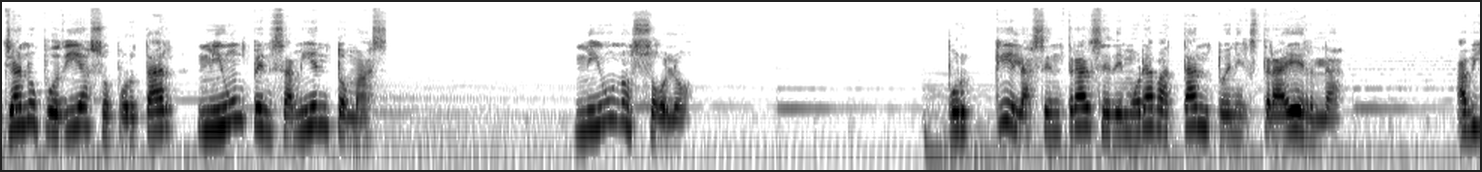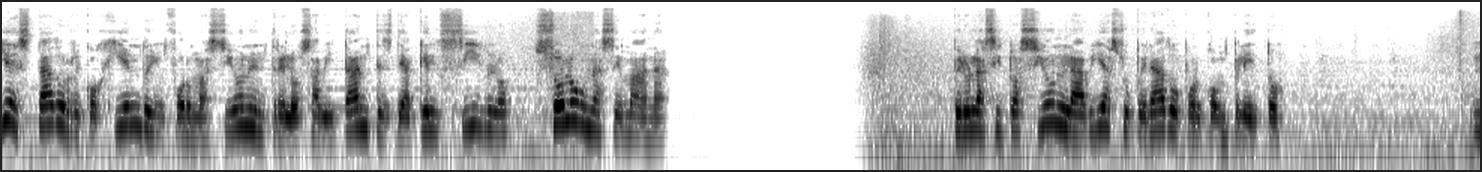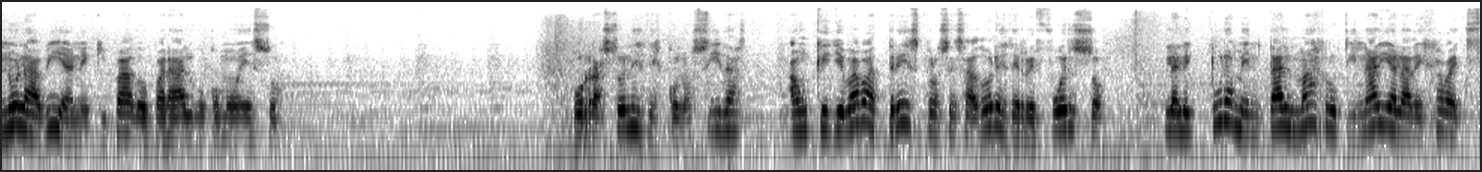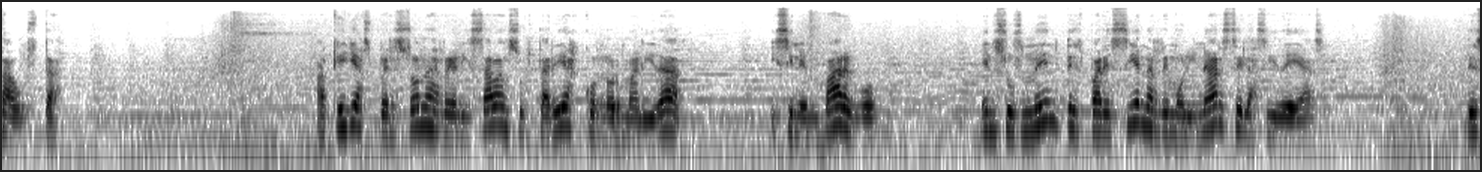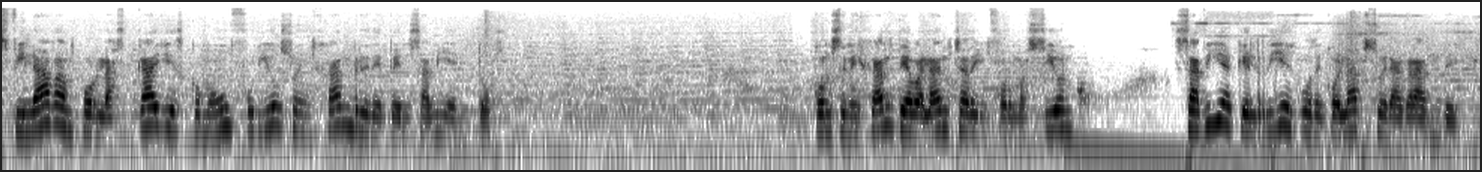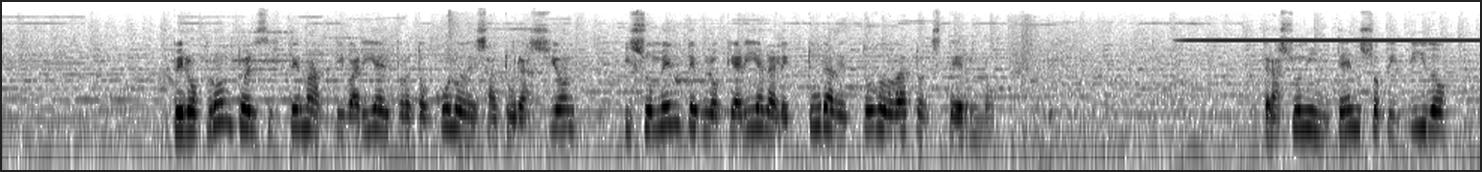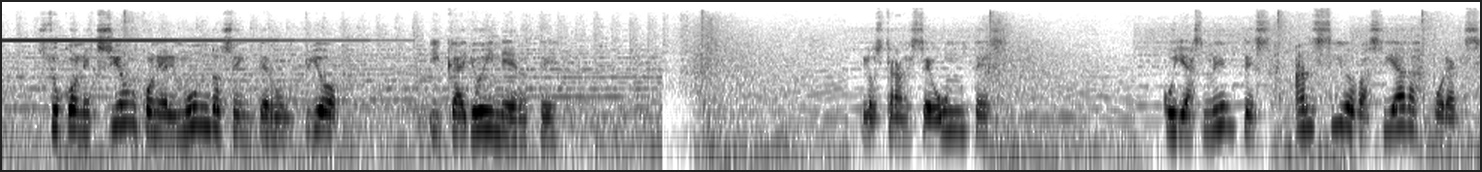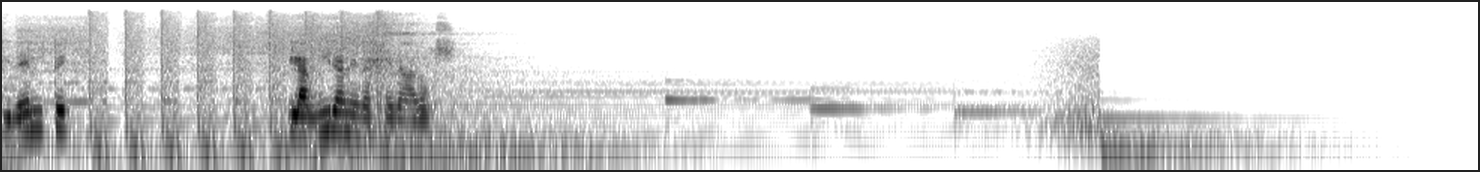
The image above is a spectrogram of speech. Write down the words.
ya no podía soportar ni un pensamiento más, ni uno solo. ¿Por qué la central se demoraba tanto en extraerla? Había estado recogiendo información entre los habitantes de aquel siglo solo una semana. Pero la situación la había superado por completo. No la habían equipado para algo como eso por razones desconocidas, aunque llevaba tres procesadores de refuerzo, la lectura mental más rutinaria la dejaba exhausta. Aquellas personas realizaban sus tareas con normalidad, y sin embargo, en sus mentes parecían arremolinarse las ideas. Desfilaban por las calles como un furioso enjambre de pensamientos. Con semejante avalancha de información, Sabía que el riesgo de colapso era grande, pero pronto el sistema activaría el protocolo de saturación y su mente bloquearía la lectura de todo dato externo. Tras un intenso pitido, su conexión con el mundo se interrumpió y cayó inerte. Los transeúntes, cuyas mentes han sido vaciadas por accidente, la miran enajenados.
